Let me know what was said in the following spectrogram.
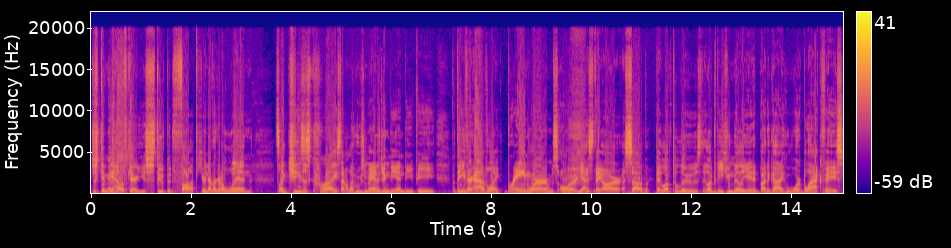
Just give me healthcare, you stupid fuck. You're never going to win. It's like, Jesus Christ. I don't know who's managing the NDP, but they either have like brain worms or, yes, they are a sub. They love to lose. They love to be humiliated by the guy who wore blackface.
